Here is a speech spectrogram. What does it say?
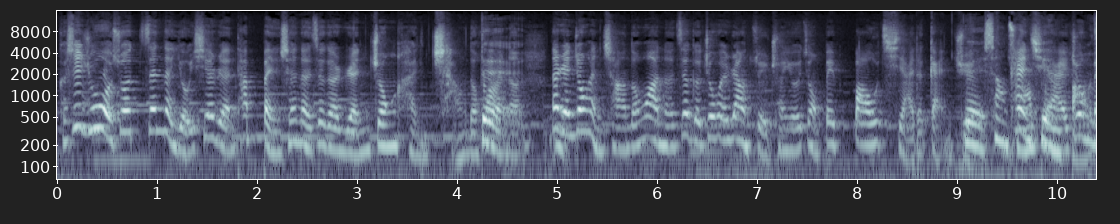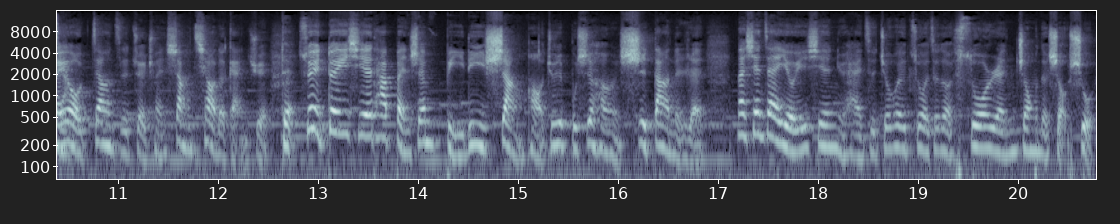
可是如果说真的有一些人，他本身的这个人中很长的话呢，那人中很长的话呢，这个就会让嘴唇有一种被包起来的感觉，对，上看起来就没有这样子嘴唇上翘的感觉。对，所以对一些他本身比例上哈，就是不是很适当的人，那现在有一些女孩子就会做这个缩人中的手术，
